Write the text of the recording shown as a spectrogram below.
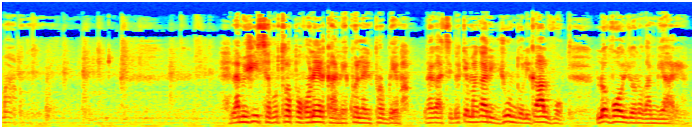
ma l'amicizia purtroppo con Elkan è quello il problema ragazzi, perché magari Giuntoli, Calvo lo vogliono cambiare.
